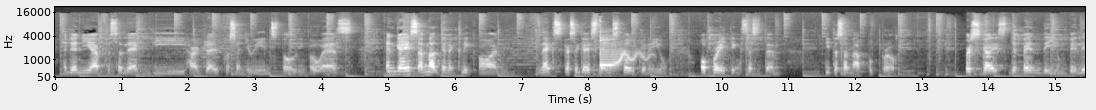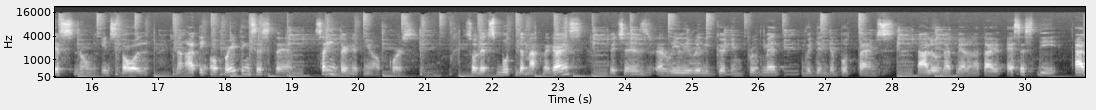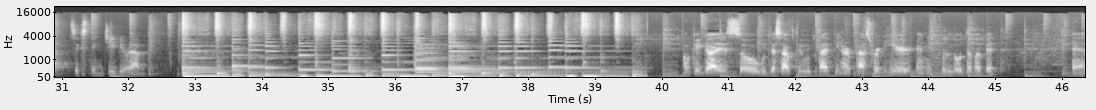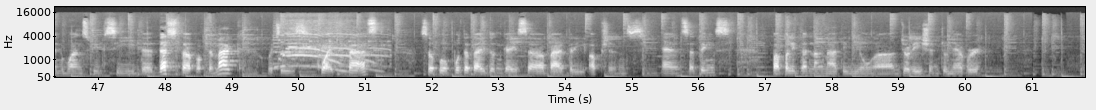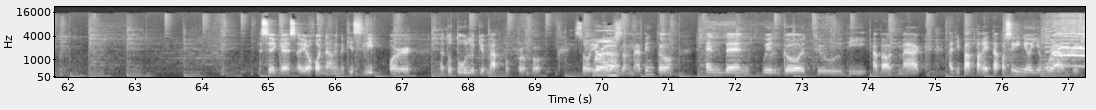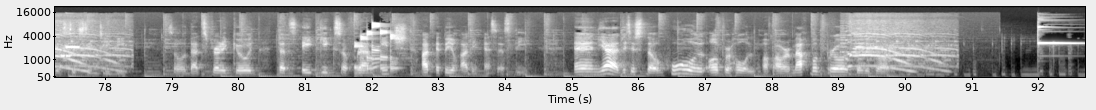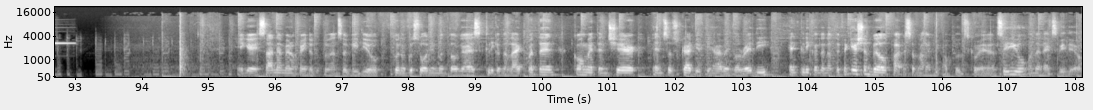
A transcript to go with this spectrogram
And then you have to select the hard drive kung saan you install yung OS. And guys, I'm not gonna click on next kasi guys, na-install ko na yung operating system dito sa MacBook Pro. First guys, depende yung bilis nung install ng ating operating system sa internet nyo, of course. So let's boot the Mac na guys, which is a really really good improvement within the boot times. Lalo na at meron na tayo SSD at 16GB RAM. Okay guys, so we just have to type in our password here and it will load up a bit. And once we see the desktop of the Mac, which is quite fast, so pupunta tayo dun guys sa battery options and settings. Papalitan lang natin yung uh, duration to never. Kasi guys, ayoko nang nakisleep or natutulog yung MacBook Pro ko. So, i-close lang natin to. And then, we'll go to the About Mac. At ipapakita ko sa inyo yung RAM, which is 16GB. So, that's very good. That's 8 gigs of RAM each. At ito yung ating SSD. And yeah, this is the whole overhaul of our MacBook Pro 2012. Hey guys, sana meron kayong natutunan sa video. Kung nagustuhan nyo man to guys, click on the like button, comment and share, and subscribe if you haven't already. And click on the notification bell para sa mga new uploads ko. And I'll see you on the next video.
